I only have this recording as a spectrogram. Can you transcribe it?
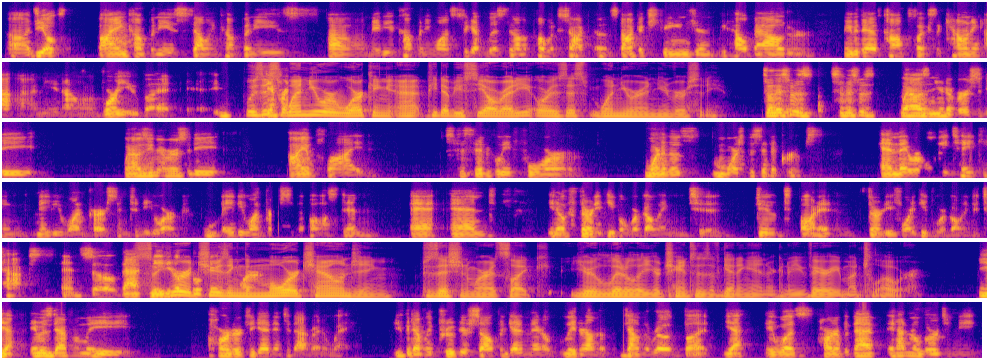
uh, deals, buying companies, selling companies. Uh, maybe a company wants to get listed on the public stock uh, stock exchange, and we'd help out, or maybe they have complex accounting. I, I mean, I don't want to bore you, but was this when you were working at PwC already, or is this when you were in university? So this was so this was when I was in university. When I was in university, I applied specifically for one of those more specific groups, and they were only taking maybe one person to New York, maybe one person to Boston, and, and you know, 30 people were going to do audit, and 30, 40 people were going to tax, and so that. So you were choosing the more challenging position where it's like you're literally your chances of getting in are going to be very much lower. Yeah, it was definitely harder to get into that right away. You could definitely prove yourself and get in there later down the down the road, but yeah, it was harder. But that it had an allure to me,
